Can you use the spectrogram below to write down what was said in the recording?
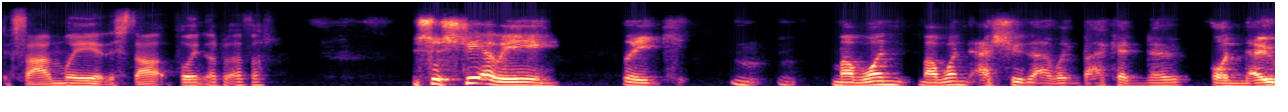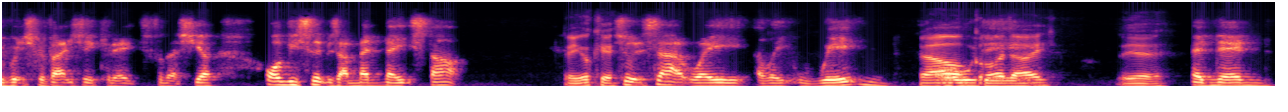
the family at the start point or whatever. So straight away, like my one my one issue that I look back in now on now, which we've actually corrected for this year, obviously it was a midnight start. Right, okay. So it's that way, I like waiting Oh God, day. aye. Yeah. And then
